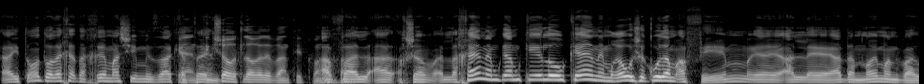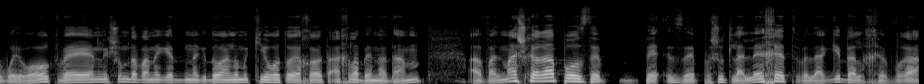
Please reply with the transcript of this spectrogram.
העיתונות, הולכת אחרי מה שהיא מזהה כן, כטרנד. תקשורת לא רלוונטית פה. נכון. אבל אה, עכשיו, לכן הם גם כאילו, כן, הם ראו שכולם עפים על אדם נוימן ועל WeWork, ואין לי שום דבר נגד, נגדו, אני לא מכיר אותו, יכול להיות אחלה בן אדם. אבל מה שקרה פה זה, זה פשוט ללכת ולהגיד על חברה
